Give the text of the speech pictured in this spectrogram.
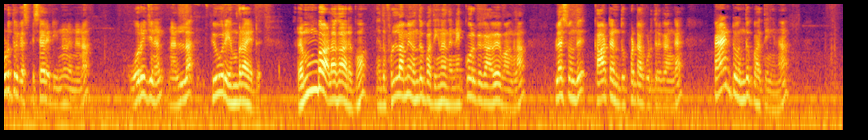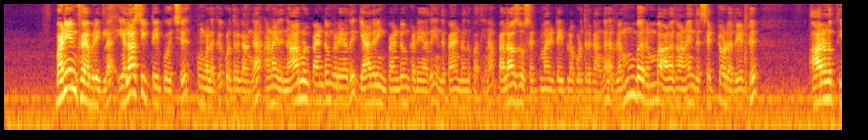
கொடுத்துருக்க ஸ்பெஷாலிட்டி இன்னொன்று என்னென்னா ஒரிஜினல் நல்லா பியூர் எம்ப்ராய்டு ரொம்ப அழகாக இருக்கும். இது ஃபுல்லாமே வந்து பார்த்தீங்கன்னா அந்த நெக் ஒர்க்குக்காகவே வாங்கலாம். ப்ளஸ் வந்து காட்டன் துப்பட்டா கொடுத்துருக்காங்க. பேண்ட் வந்து பார்த்தீங்கன்னா பனியன் ஃபேப்ரிக்கில் எலாஸ்டிக் டைப் வச்சு உங்களுக்கு கொடுத்துருக்காங்க. ஆனால் இது நார்மல் பேண்ட்டும் கிடையாது கேதரிங் பேண்ட்டும் கிடையாது. இந்த பேண்ட் வந்து பார்த்தீங்கன்னா பெலாசோ செட் மாதிரி டைப்பில் கொடுத்துருக்காங்க. ரொம்ப ரொம்ப அழகான இந்த செட்டோட ரேட்டு அறநூற்றி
